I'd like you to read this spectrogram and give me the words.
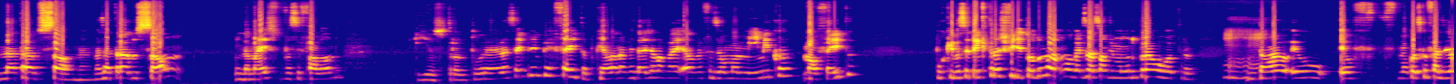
na tradução, né? Mas a tradução, ainda mais você falando, sou tradutora, ela é sempre imperfeita, porque ela, na verdade, ela vai, ela vai fazer uma mímica mal feita porque você tem que transferir toda uma, uma organização de mundo para outra. Uhum. Então eu, eu, eu, Uma coisa que eu fazia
